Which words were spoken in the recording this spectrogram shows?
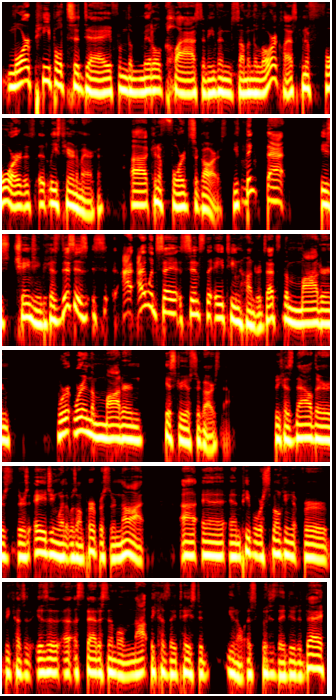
more people today from the middle class and even some in the lower class can afford, at least here in America, uh, can afford cigars. Do you think that is changing? Because this is, I, I would say, since the 1800s, that's the modern. We're we're in the modern history of cigars now, because now there's there's aging, whether it was on purpose or not uh, and, and people were smoking it for because it is a, a, status symbol, not because they tasted you know as good as they do today.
